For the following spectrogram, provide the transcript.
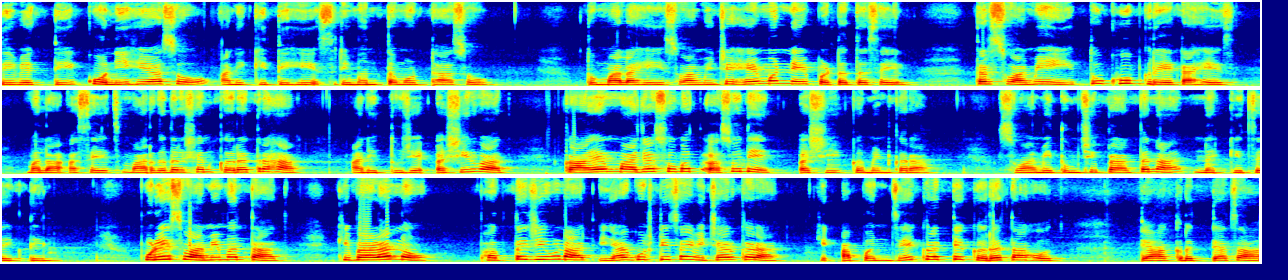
ती व्यक्ती कोणीही असो आणि कितीही श्रीमंत मोठा असो तुम्हालाही स्वामींचे हे म्हणणे पटत असेल तर स्वामी तू खूप ग्रेट आहेस. मला असेच मार्गदर्शन करत राहा आणि तुझे आशीर्वाद कायम माझ्यासोबत असू देत अशी कमेंट करा. स्वामी तुमची प्रार्थना नक्कीच ऐकतील. पुढे स्वामी म्हणतात की बाळांनो फक्त जीवनात या गोष्टीचा विचार करा. की आपण जे कृत्य करत आहोत त्या कृत्याचा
